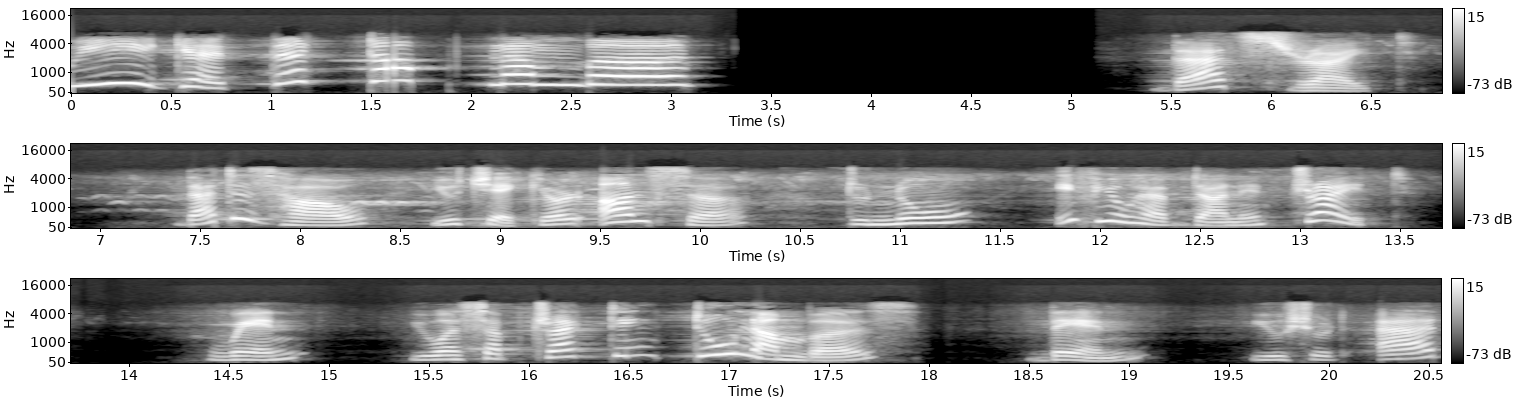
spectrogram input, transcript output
we get the top number. That's right. That is how you check your answer to know if you have done it right. When you are subtracting two numbers, then you should add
